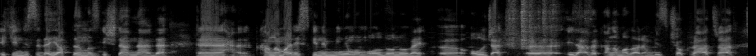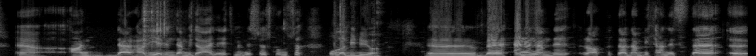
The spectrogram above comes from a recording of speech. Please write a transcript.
ikincisi de yaptığımız işlemlerde e, kanama riskinin minimum olduğunu ve e, olacak e, ilave kanamaların biz çok rahat rahat an derhal yerinde müdahale etmemiz söz konusu olabiliyor. Ee, ve en önemli rahatlıklardan bir tanesi de e,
